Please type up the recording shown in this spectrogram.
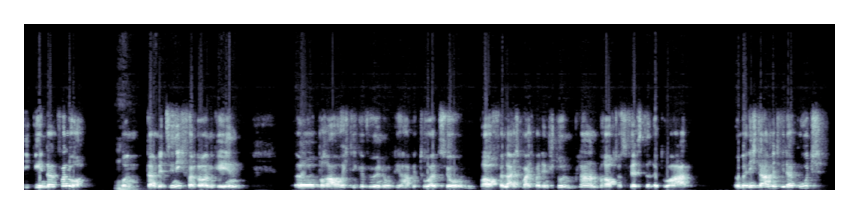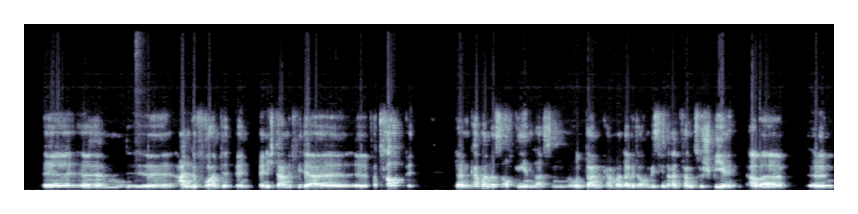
die gehen dann verloren. Mhm. Und damit sie nicht verloren gehen, äh, brauche ich die Gewöhnung, die Habituation, brauche vielleicht manchmal den Stundenplan, brauche das feste Ritual. Und wenn ich damit wieder gut äh, ähm, äh, angefreundet bin, wenn ich damit wieder äh, vertraut bin, dann kann man das auch gehen lassen und dann kann man damit auch ein bisschen anfangen zu spielen. Aber ähm,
